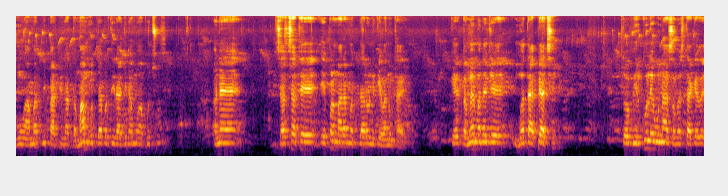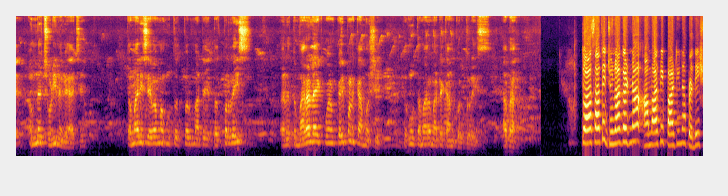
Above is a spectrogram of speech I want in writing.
હું આમ આદમી પાર્ટીના તમામ મુદ્દા પરથી રાજીનામું આપું છું અને સાથે સાથે એ પણ મારા મતદારોને કહેવાનું થાય કે તમે મને જે મત આપ્યા છે, તો બિલકુલ એવું ના સમજતા કે અમને છોડીને ગયા છે. તમારી સેવામાં હું તત્પર માટે તત્પર રહીશ. અને તમારા લાયક પણ કંઈ પણ કામ હશે, તો હું તમારા માટે કામ કરતો રહીશ. આભાર. તો આ સાથે જૂનાગઢના આમ આદમી પાર્ટીના પ્રદેશ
